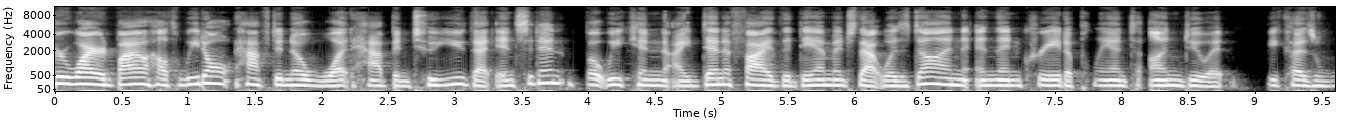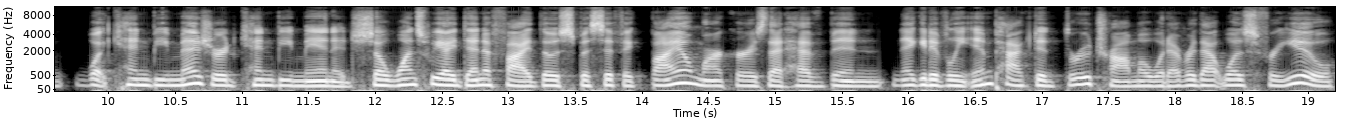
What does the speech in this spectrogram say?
through Wired Biohealth, we don't have to know what happened to you, that incident, but we can identify the damage that was done and then create a plan to undo it because what can be measured can be managed. So once we identify those specific biomarkers that have been negatively impacted through trauma, whatever that was for you,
